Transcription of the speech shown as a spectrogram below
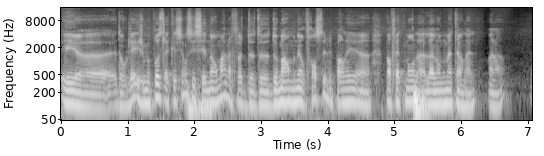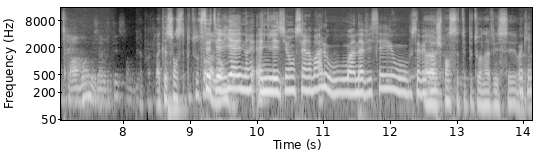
et euh, d'anglais. Et je me pose la question si c'est normal en fait, de, de, de marmonner en français, mais parler euh, parfaitement la, la langue maternelle. Voilà. Apparemment, nos invités sont bien. La question c'était plutôt sur la C'était lié à une, à une lésion cérébrale ou un AVC ou vous savez Euh, pas je pense que c'était plutôt un AVC. ouais, Ok. ouais.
